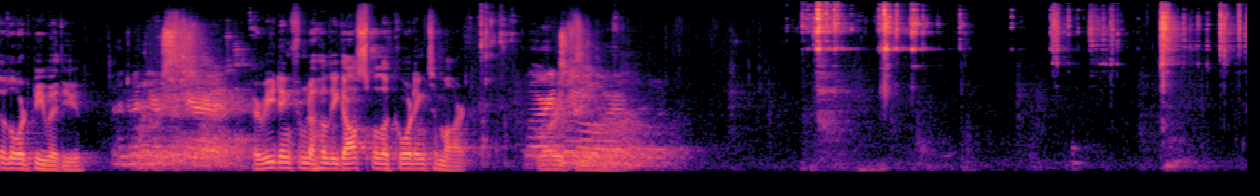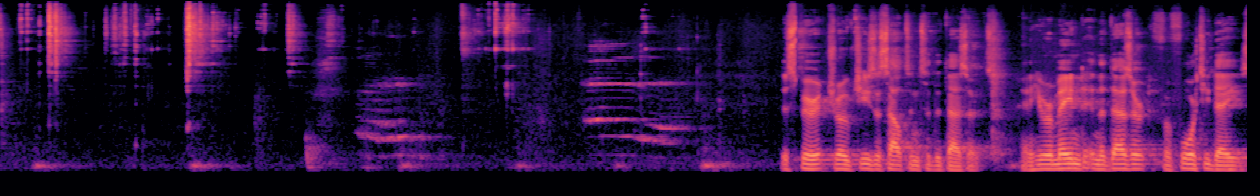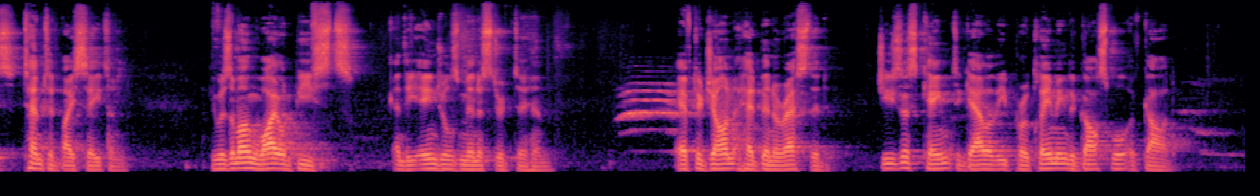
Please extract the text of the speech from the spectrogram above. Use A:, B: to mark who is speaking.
A: The Lord be with you.
B: And with your spirit.
A: A reading from the Holy Gospel according to Mark.
B: Glory, Glory to you, Lord.
A: The Spirit drove Jesus out into the desert, and he remained in the desert for 40 days, tempted by Satan. He was among wild beasts, and the angels ministered to him. After John had been arrested, Jesus came to Galilee proclaiming the gospel of God.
